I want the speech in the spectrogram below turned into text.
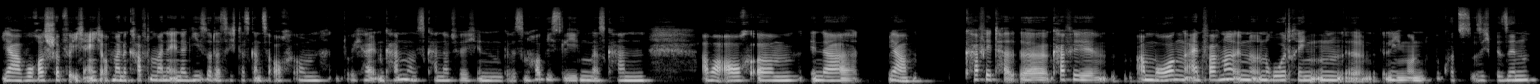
ja, woraus schöpfe ich eigentlich auch meine Kraft und meine Energie, so dass ich das Ganze auch ähm, durchhalten kann. Und das kann natürlich in gewissen Hobbys liegen, das kann aber auch ähm, in der, ja, Kaffee, äh, Kaffee am Morgen einfach ne, in, in Ruhe trinken, äh, liegen und kurz sich besinnen.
